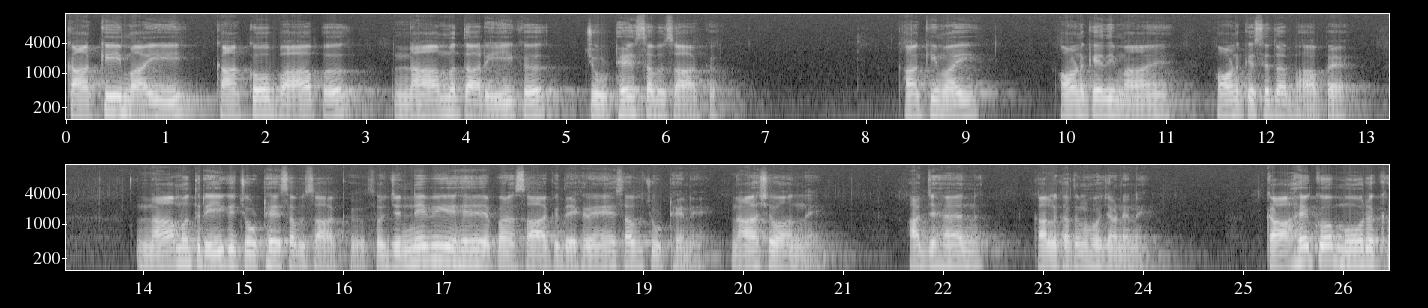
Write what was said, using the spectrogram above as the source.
ਕਾਂਕੀ ਮਾਈ ਕਾਂਕੋ ਬਾਪ ਨਾਮ ਤਾਰੀਕ ਝੂਠੇ ਸਭ ਸਾਕ। ਕਾਂਕੀ ਮਾਈ, ਕੌਣ ਕਿਹਦੀ ਮਾਂ ਹੈ, ਕੌਣ ਕਿਸੇ ਦਾ ਬਾਪ ਹੈ। ਨਾਮ ਤਰੀਕ ਝੂਠੇ ਸਭ ਸਾਕ। ਸੋ ਜਿੰਨੇ ਵੀ ਇਹ ਆਪਾਂ ਸਾਕ ਦੇਖ ਰਹੇ ਹਾਂ ਸਭ ਝੂਠੇ ਨੇ, ਨਾਸ਼ਵਾਨ ਨੇ। ਅੱਜ ਹਨ ਕੱਲ ਖਤਮ ਹੋ ਜਾਣੇ ਨੇ। ਕਾਹੇ ਕੋ ਮੂਰਖ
